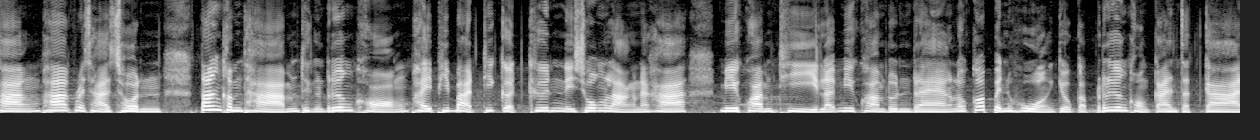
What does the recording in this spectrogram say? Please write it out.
ทางภาคประชาชน ตั้งคำถามถึงเรื่องของภัยพิบัติที่เกิดขึ้นในช่วงหลังนะคะ มีความถี่และมีความรุนแรง แล้วก็เป็นห่วงเกี่ยวกับเรื่องของการจัดการ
